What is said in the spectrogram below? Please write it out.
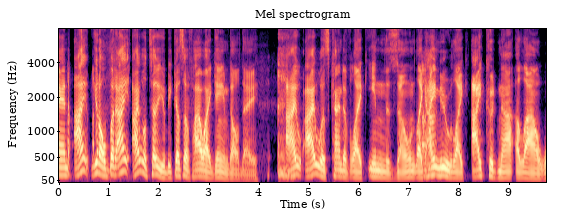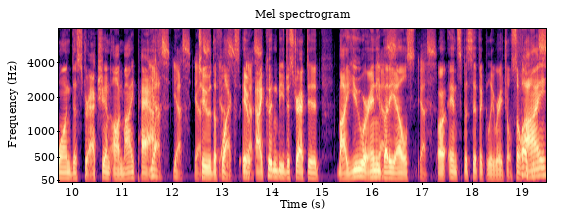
And I, you know, but I I will tell you because of how I gamed all day, I I was kind of like in the zone. Like I Uh-huh. knew like I could not allow one distraction on my path yes. Yes. Yes. to the yes, flex. It, yes, I couldn't be distracted by you or anybody Yes. else, yes. uh, and specifically Rachel. So I,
